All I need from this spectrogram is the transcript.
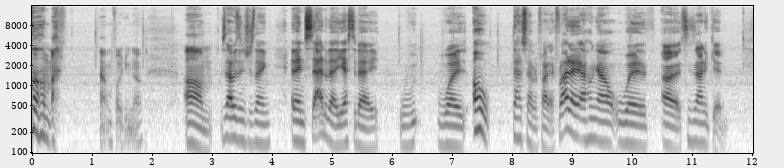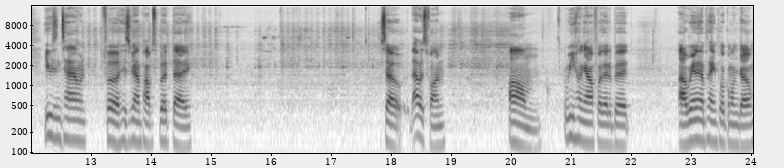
Um, I don't fucking know. Um, so that was interesting. And then Saturday, yesterday, was oh, that's what happened Friday. Friday, I hung out with uh Cincinnati kid. He was in town for his grandpa's birthday. So that was fun. Um, we hung out for a little bit. Uh, we ended up playing Pokemon Go.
